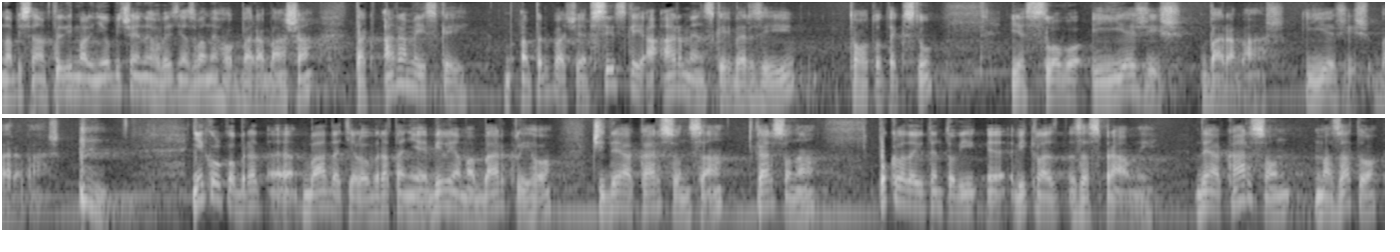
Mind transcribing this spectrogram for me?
napísané, vtedy mali neobyčajného väzňa zvaného Barabáša, tak v aramejskej, prepáčte, v sírskej a arménskej verzii tohoto textu je slovo Ježiš Barabáš. Ježiš Barabáš. Niekoľko brat, e, bádateľov, vratanie Williama Barkleyho či Dea Carsonsa, Carsona, pokladajú tento vý, e, výklad za správny. Dea Carson má za to,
